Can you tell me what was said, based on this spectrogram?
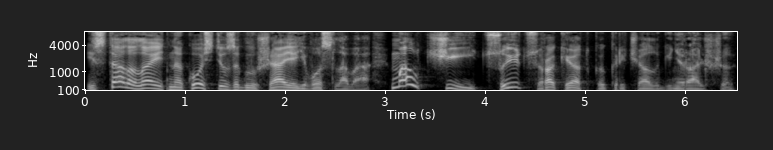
и стала лаять на Костю, заглушая его слова. «Молчи, цыц, ракетка!» — кричала генеральша.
